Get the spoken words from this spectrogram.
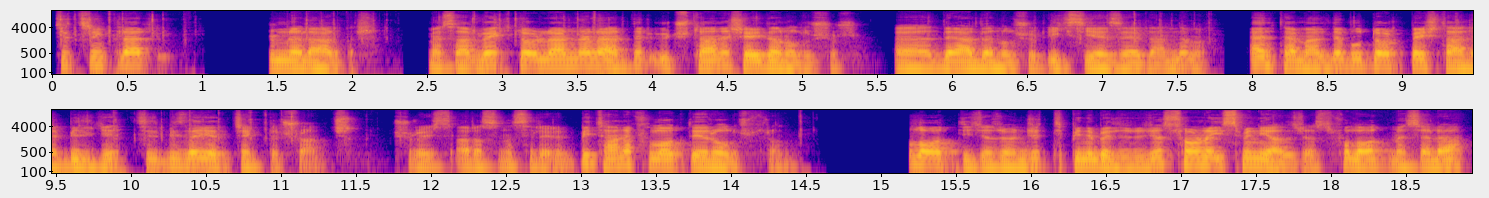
String'ler cümlelerdir. Mesela vektörler nelerdir? 3 tane şeyden oluşur. Ee, değerden oluşur. X, Y, Z'den değil mi? En temelde bu 4-5 tane bilgi bize yetecektir şu an için. Şurayı arasını silelim. Bir tane float değeri oluşturalım. Float diyeceğiz önce. Tipini belirleyeceğiz. Sonra ismini yazacağız. Float mesela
